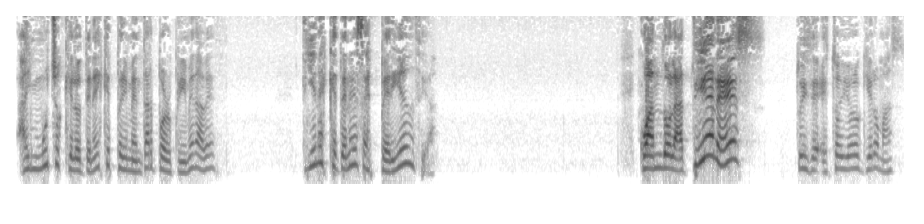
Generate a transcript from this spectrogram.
hay muchos que lo tenéis que experimentar por primera vez. Tienes que tener esa experiencia. Cuando la tienes, tú dices, esto yo lo quiero más.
